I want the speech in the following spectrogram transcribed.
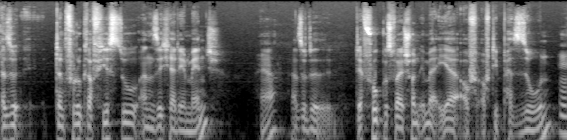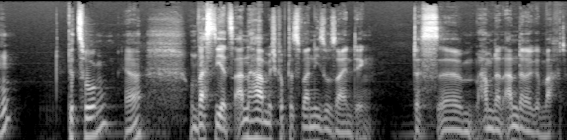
also dann fotografierst du an sich ja den Mensch. Ja, also der, der Fokus war ja schon immer eher auf, auf die Person gezogen. Ja, und was die jetzt anhaben, ich glaube, das war nie so sein Ding. Das ähm, haben dann andere gemacht.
